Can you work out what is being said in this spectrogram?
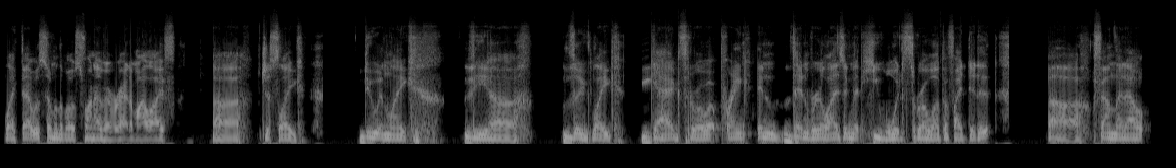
Like that was some of the most fun I've ever had in my life. Uh, just like doing like the uh the like gag throw up prank and then realizing that he would throw up if I did it. Uh, found that out.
